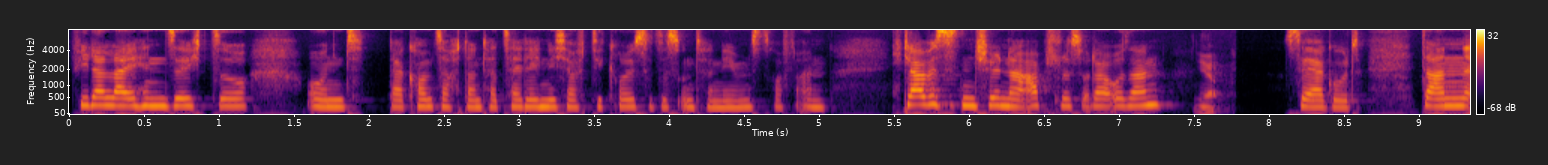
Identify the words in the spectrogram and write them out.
Vielerlei Hinsicht so. Und da kommt es auch dann tatsächlich nicht auf die Größe des Unternehmens drauf an. Ich glaube, es ist ein schöner Abschluss, oder Osan? Ja. Sehr gut. Dann,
